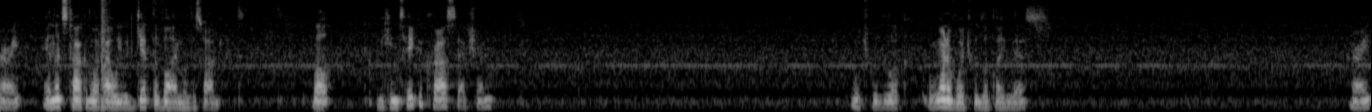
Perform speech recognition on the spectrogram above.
Alright, and let's talk about how we would get the volume of this object. Well, we can take a cross-section which would look, one of which would look like this. Alright,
